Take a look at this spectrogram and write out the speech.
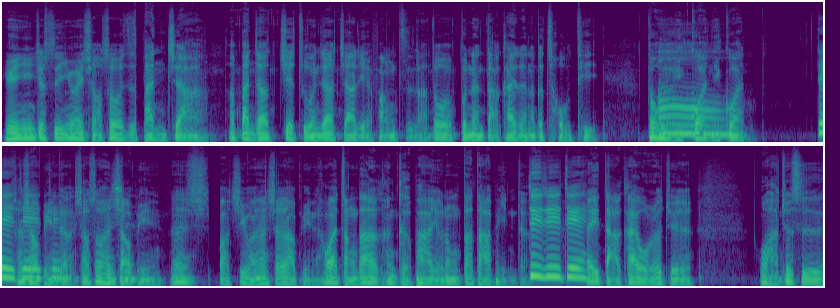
原因就是因为小时候一直搬家，他搬家借住人家家里的房子啊，都有不能打开的那个抽屉，都会有一罐一罐。哦对小小瓶的，小时候很小瓶，那宝鸡碗那小小瓶的，后来长大了很可怕，有那种大大瓶的。对对对，那一打开我都觉得，哇，就是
